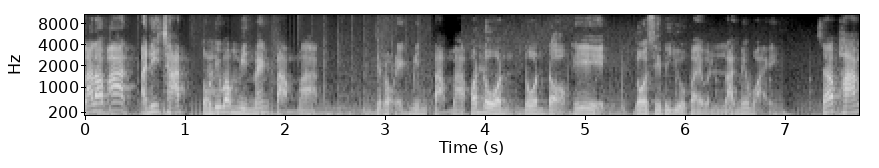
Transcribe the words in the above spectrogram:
ลาดอฟอัดอันนี้ชัดตรงที่ว่ามินแม่งต่ำมากเจ็บดอกเอ็กมินต่ำมาก เพราะโดนโดนดอกที่โดน CPU ไปมันรันไม่ไหวเซอร์พัง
